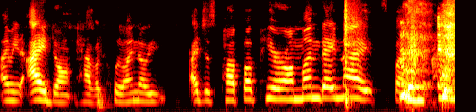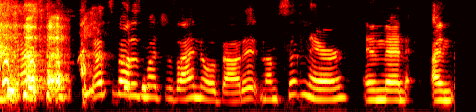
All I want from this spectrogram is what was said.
I mean, I don't have a clue. I know you, I just pop up here on Monday nights, but that's about as much as I know about it. And I'm sitting there, and then I'm,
